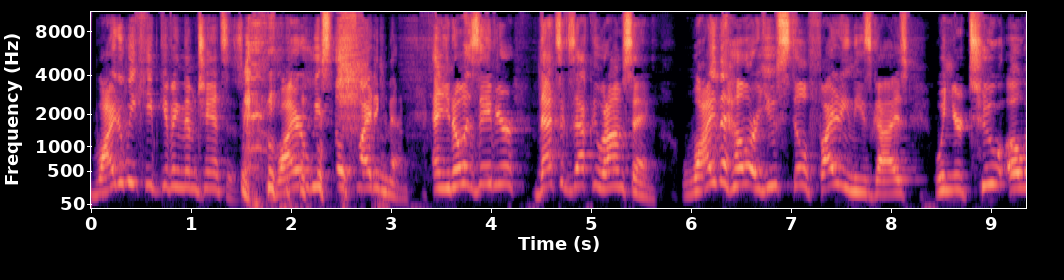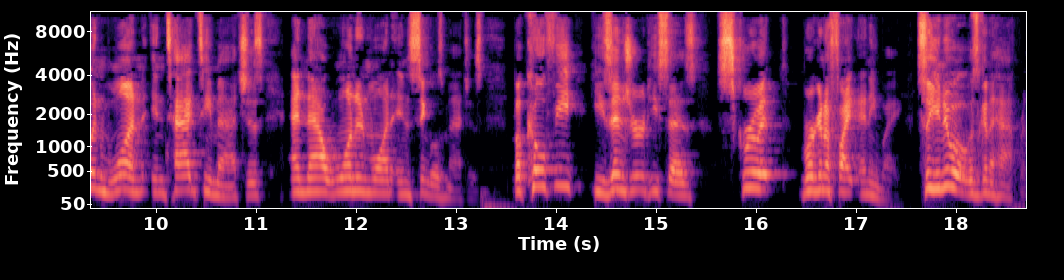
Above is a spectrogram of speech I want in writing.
Why do we keep giving them chances? Why are we still fighting them? And you know what, Xavier? That's exactly what I'm saying. Why the hell are you still fighting these guys when you're 2 0 1 in tag team matches and now 1 and 1 in singles matches? But Kofi, he's injured. He says, screw it. We're going to fight anyway. So you knew what was going to happen.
